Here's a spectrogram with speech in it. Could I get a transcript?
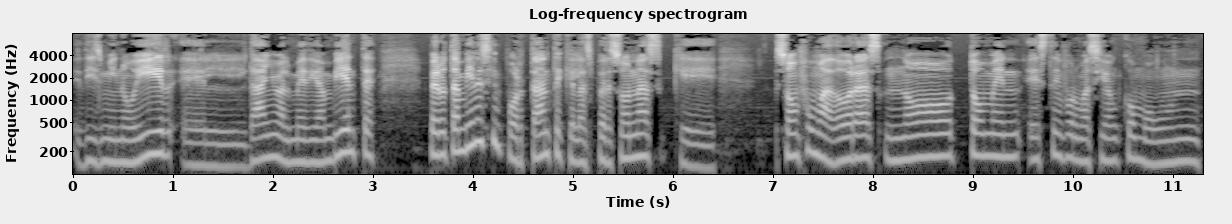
disminuir el daño al medio ambiente. Pero también es importante que las personas que son fumadoras no tomen esta información como un,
